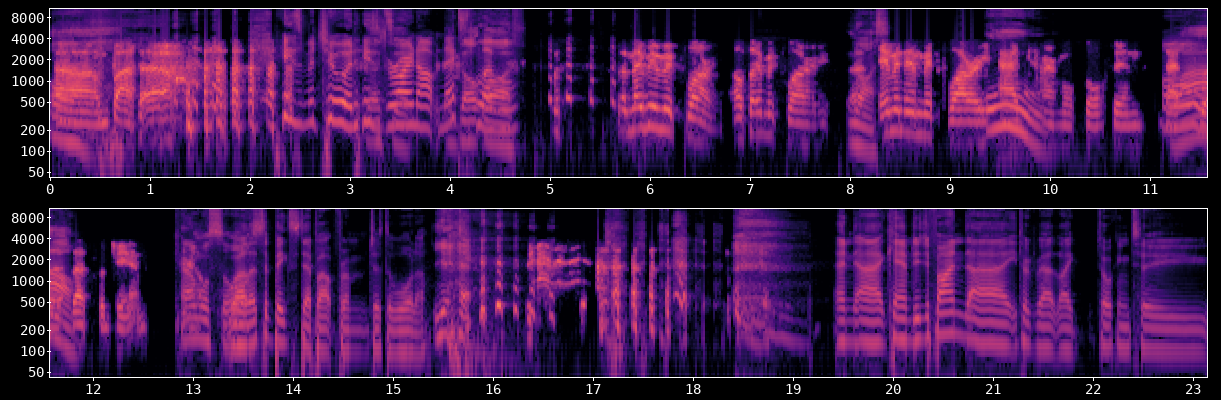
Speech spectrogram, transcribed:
Oh, Um, but uh, He's matured. He's That's grown it. up. Next adult level. life. but maybe a McFlurry. I'll say McFlurry. Nice. M&M McFlurry, add caramel sauce in. That's, Wow. the, that's the jam. Caramel sauce. Well, that's a big step up from just the water. yeah. And uh, Cam, did you find uh, you talked about like talking to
